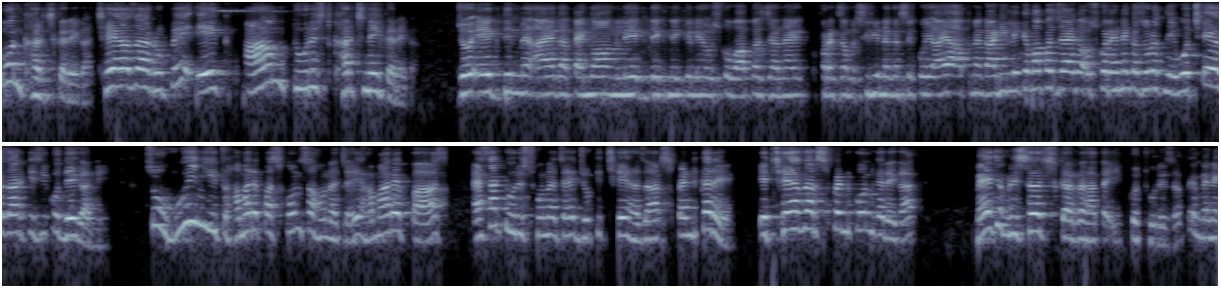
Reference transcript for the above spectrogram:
कौन खर्च करेगा छह हजार रुपए एक आम टूरिस्ट खर्च नहीं करेगा जो एक दिन में आएगा पेंगोंग लेक देखने के लिए, उसको वापस जाना है। फॉर एग्ज़ाम्पल श्रीनगर से कोई आया, अपना गाड़ी लेके वापस जाएगा, उसको रहने का ज़रूरत नहीं, वो छह हज़ार किसी को देगा नहीं। सो वी नीड हमारे पास कौन सा होना चाहिए? हमारे पास ऐसा टूरिस्ट होना चाहिए जो कि छह हज़ार स्पेंड करे। ये छह हज़ार स्पेंड कौन करेगा? मैं जब रिसर्च कर रहा था इको टूरिज़्म पे, मैंने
